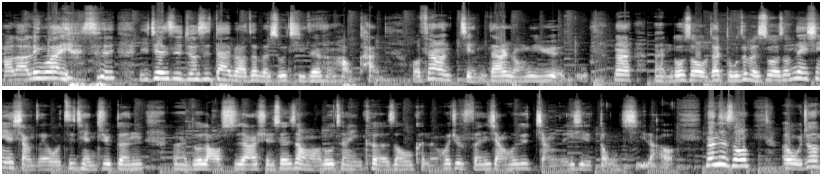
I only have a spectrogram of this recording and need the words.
好啦，另外也是一件事，就是代表这本书其实真的很好看，我非常简单容易阅读。那很多时候我在读这本书的时候，内心也想着我之前去跟很多老师啊、学生上网络成瘾课的时候，我可能会去分享或是讲的一些东西啦哦。那那时候呃，我就。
